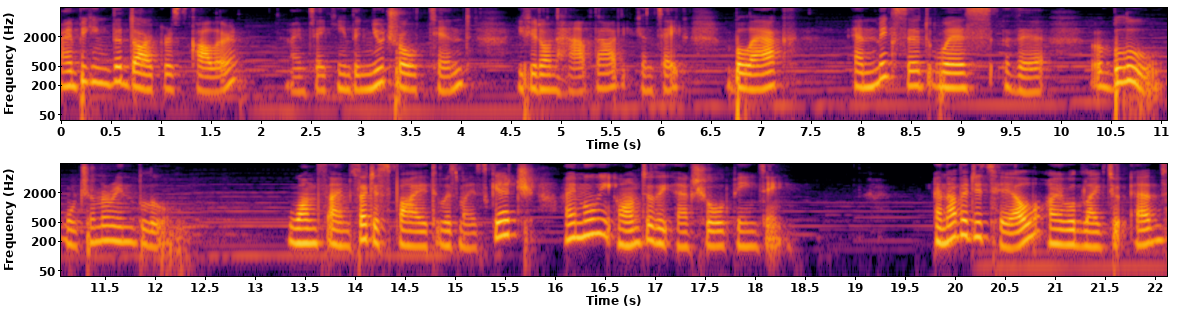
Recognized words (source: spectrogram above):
I'm picking the darkest color. I'm taking the neutral tint. If you don't have that, you can take black and mix it with the blue, ultramarine blue. Once I'm satisfied with my sketch, I'm moving on to the actual painting. Another detail I would like to add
